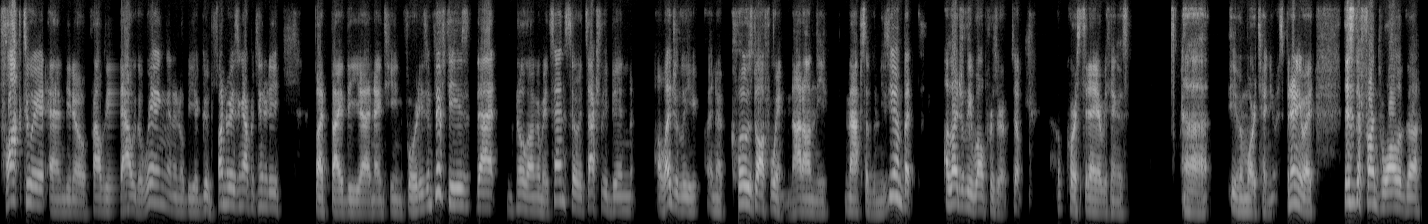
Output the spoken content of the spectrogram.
flock to it and you know probably out the wing and it'll be a good fundraising opportunity but by the uh, 1940s and 50s, that no longer made sense. So it's actually been allegedly in a closed off wing, not on the maps of the museum, but allegedly well preserved. So of course, today everything is uh, even more tenuous. But anyway, this is the front wall of the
